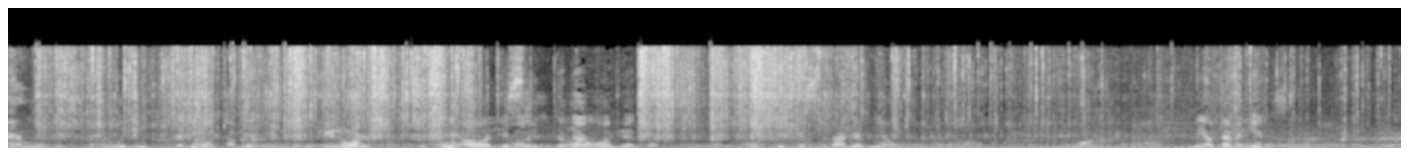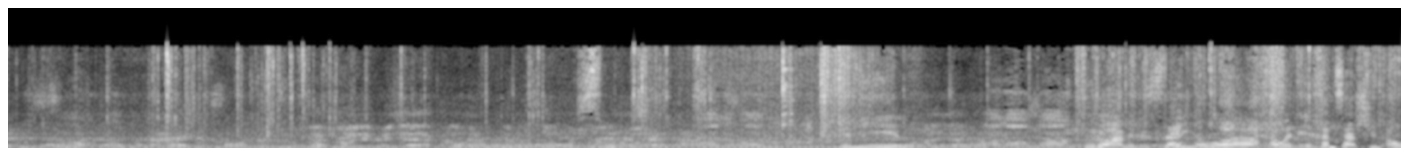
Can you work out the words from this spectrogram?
ممكن تفتحيه لي؟ ده اللي هو الأبيض منه في نور؟ بس آه الأسود ده آه آه. الأبيض ده. آه الأسود عجبني قوي 180 جميل. طوله عامل إزاي؟ هو حوالي 25 أو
